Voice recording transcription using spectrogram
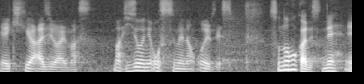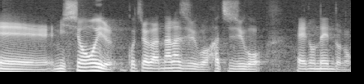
えー、効きが味わえます、まあ、非常におすすめなオイルです。その他ですね、えー、ミッションオイル。こちらが7585の粘土の、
